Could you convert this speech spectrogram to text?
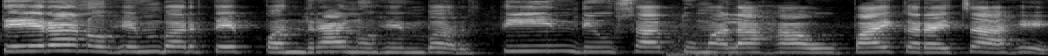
तेरा नोव्हेंबर ते पंधरा नोव्हेंबर तीन दिवसात तुम्हाला हा उपाय करायचा आहे.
